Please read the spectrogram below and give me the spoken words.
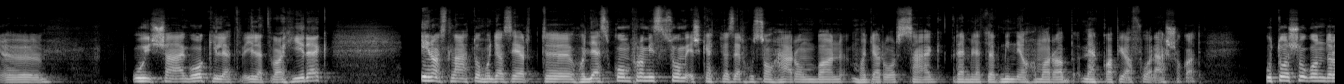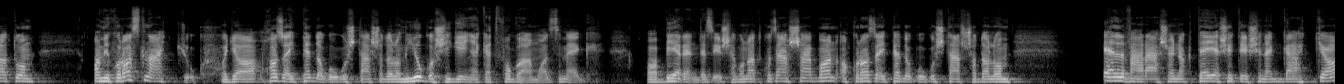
ö, újságok, illetve, illetve a hírek. Én azt látom, hogy azért, hogy lesz kompromisszum, és 2023-ban Magyarország remélhetőleg minél hamarabb megkapja a forrásokat. Utolsó gondolatom, amikor azt látjuk, hogy a hazai pedagógus társadalom jogos igényeket fogalmaz meg a bérrendezése vonatkozásában, akkor a hazai pedagógus társadalom elvárásainak teljesítésének gátja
